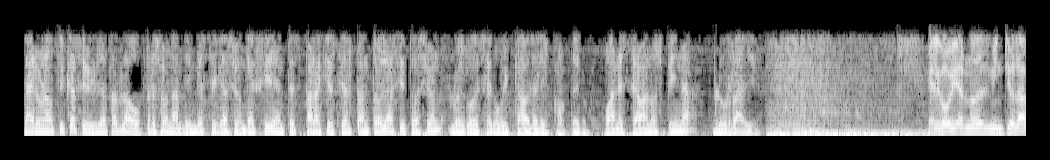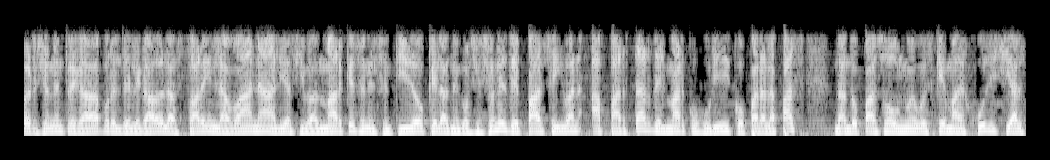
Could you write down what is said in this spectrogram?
La Aeronáutica Civil ya trasladó personal de investigación de accidentes para que esté al tanto de la situación luego de ser ubicado el helicóptero. Juan Esteban Ospina, Blue Radio. El gobierno desmintió la versión entregada por el delegado de las FARC en La Habana, alias Iván Márquez, en el sentido que las negociaciones de paz se iban a apartar del marco jurídico para la paz, dando paso a un nuevo esquema judicial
